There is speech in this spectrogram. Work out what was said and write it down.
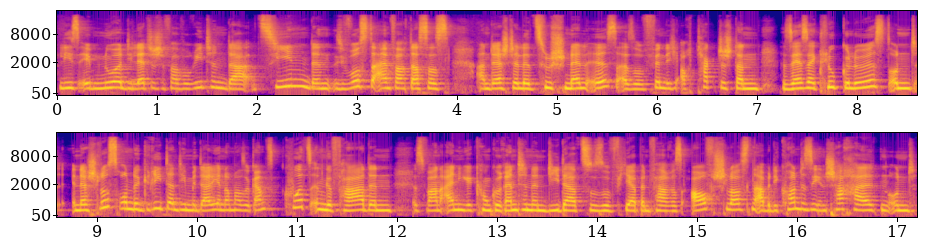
ließ eben nur die lettische Favoritin da ziehen, denn sie wusste einfach, dass das an der Stelle zu schnell ist. Also finde ich auch taktisch dann sehr, sehr klug gelöst. Und in der Schlussrunde geriet dann die Medaille nochmal so ganz kurz in Gefahr, denn es waren einige Konkurrentinnen, die da zu Sophia Benfares aufschlossen, aber die konnte sie in Schach halten und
